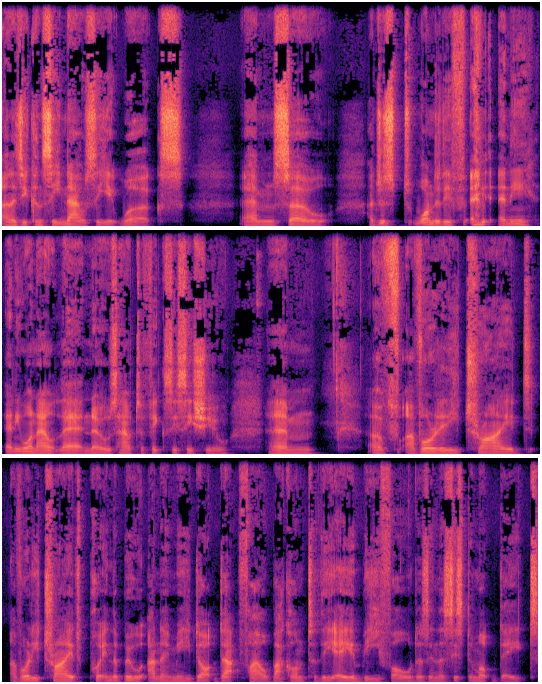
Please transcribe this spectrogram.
and as you can see now, see it works. Um, so I just wondered if any, any anyone out there knows how to fix this issue. Um, I've I've already tried I've already tried putting the bootanime.dat file back onto the A and B folders in the system update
